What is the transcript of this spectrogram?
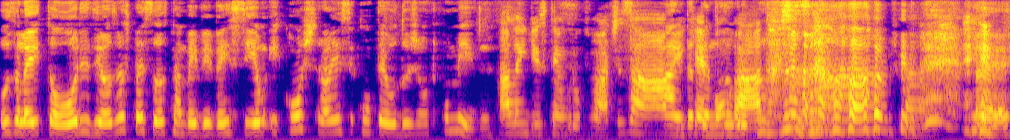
os leitores e outras pessoas também vivenciam e constroem esse conteúdo junto comigo. Além disso, tem um grupo no WhatsApp, Ainda que é temos um grupo bombado. no WhatsApp. Tá. É.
